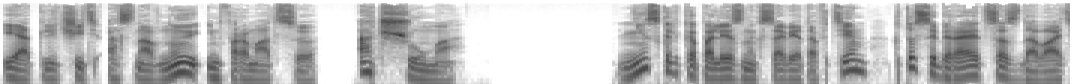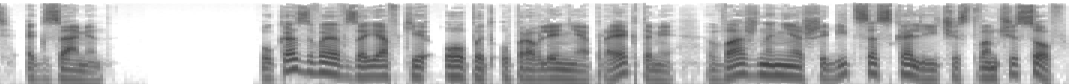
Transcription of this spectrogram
и отличить основную информацию от шума. Несколько полезных советов тем, кто собирается сдавать экзамен. Указывая в заявке опыт управления проектами, важно не ошибиться с количеством часов.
